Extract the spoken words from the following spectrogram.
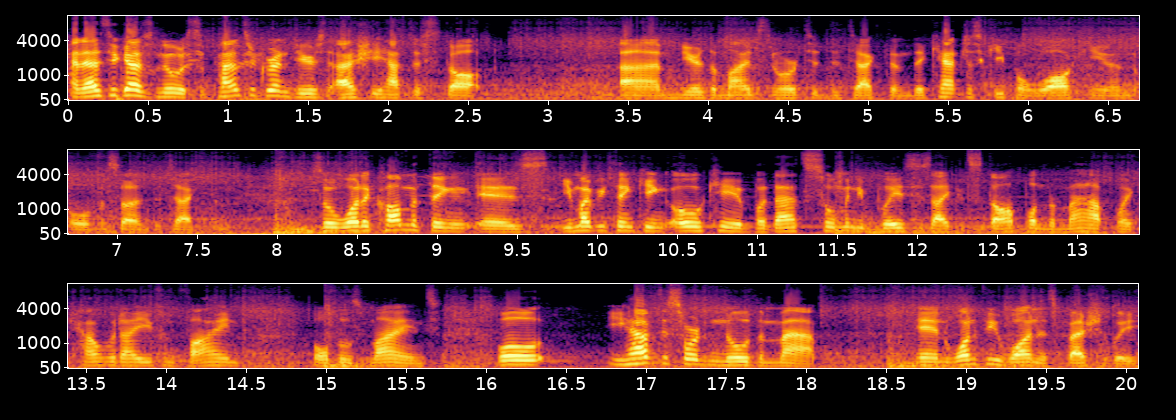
And as you guys notice, the Panzer Grenadiers actually have to stop um, near the mines in order to detect them. They can't just keep on walking and all of a sudden detect them. So what a common thing is, you might be thinking, okay, but that's so many places I could stop on the map. Like, how would I even find all those mines? Well, you have to sort of know the map. In 1v1 especially,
